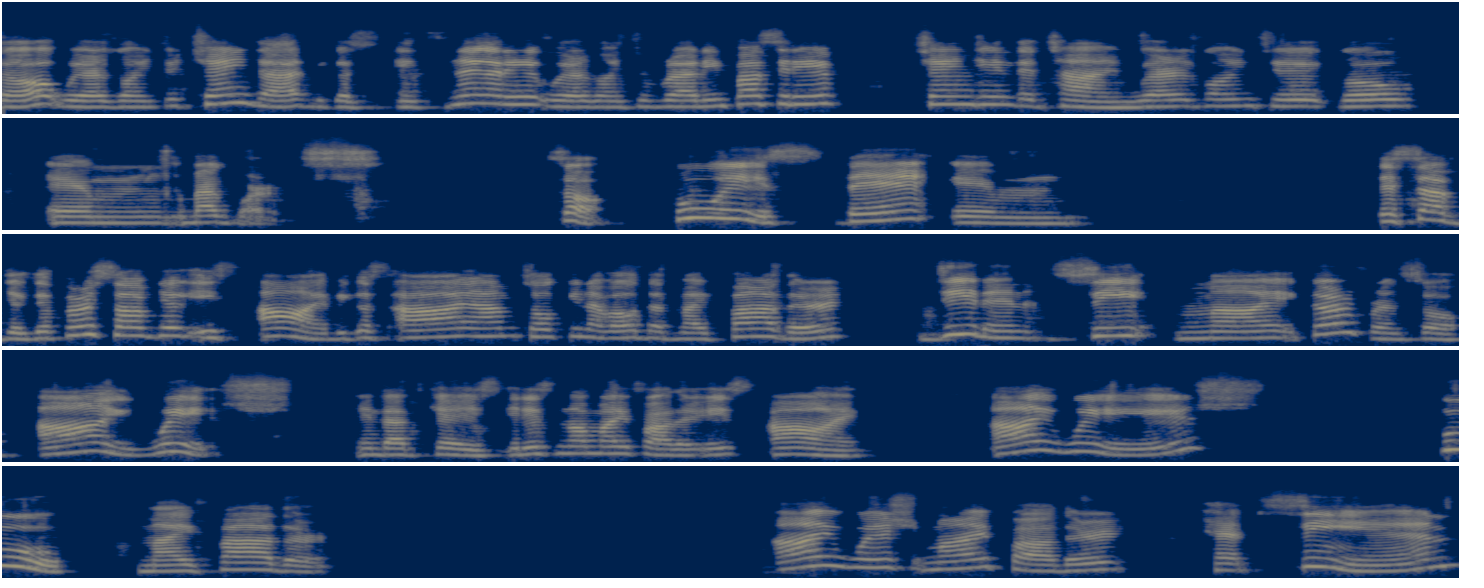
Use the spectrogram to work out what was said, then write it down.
So we are going to change that because it's negative. We are going to write in positive, changing the time. We are going to go um, backwards. So who is the, um, the subject? The first subject is I because I am talking about that my father didn't see my girlfriend. So I wish in that case, it is not my father, it's I. I wish who my father. I wish my father had seen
